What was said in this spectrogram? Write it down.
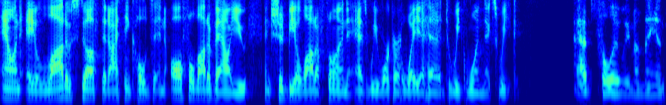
Alan, a lot of stuff that I think holds an awful lot of value and should be a lot of fun as we work our way ahead to week one next week. Absolutely, my man.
